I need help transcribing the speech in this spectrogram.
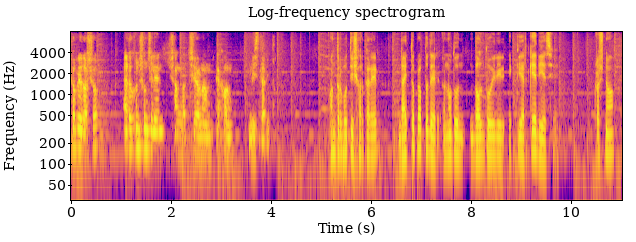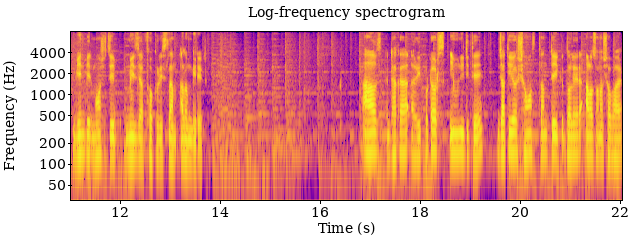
সুপ্রিয় দর্শক এতক্ষণ শুনছিলেন সংবাদ শিরোনাম এখন বিস্তারিত। অন্তর্বর্তী সরকারের দায়িত্বপ্রাপ্তদের নতুন দল তৈরির এখতিয়ার কে দিয়েছে? প্রশ্ন বিএনপির মহাসচিব মির্জা ফখরুল ইসলাম আলমগীরের। আজ ঢাকা রিপোর্টার্স ইউনিটিতে জাতীয় সমাজতান্ত্রিক দলের আলোচনা সভায়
